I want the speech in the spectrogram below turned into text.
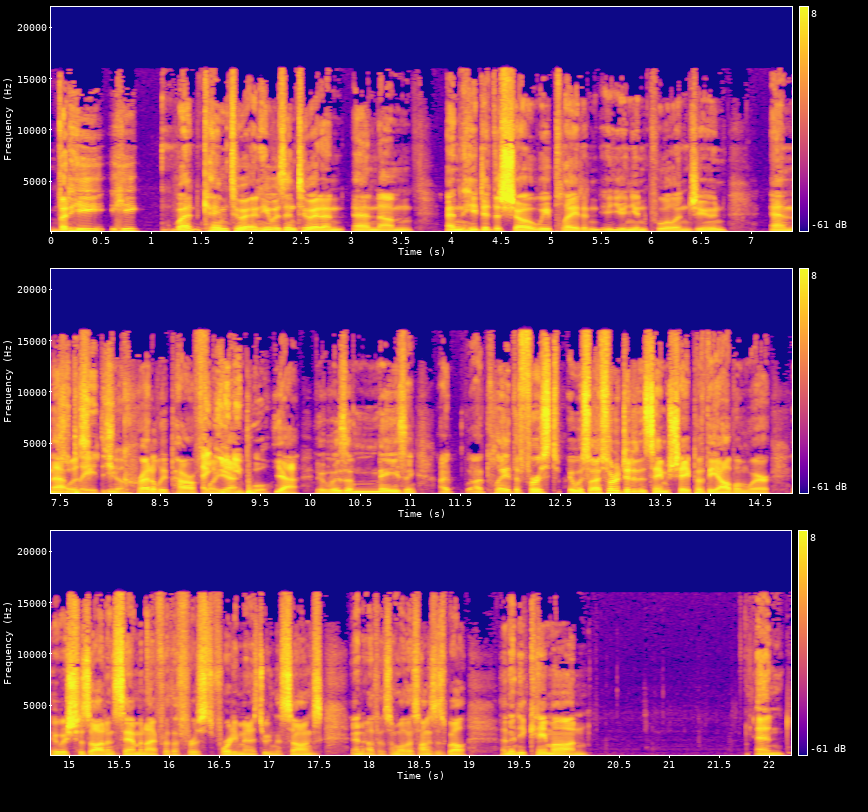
but he he went came to it and he was into it and and um and he did the show. We played in Union Pool in June. And that He was played the show? incredibly powerful. At yeah. Union Pool? Yeah, it was amazing. I I played the first. It was I sort of did it the same shape of the album where it was Shahzad and Sam and I for the first forty minutes doing the songs and other some other songs as well. And then he came on and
